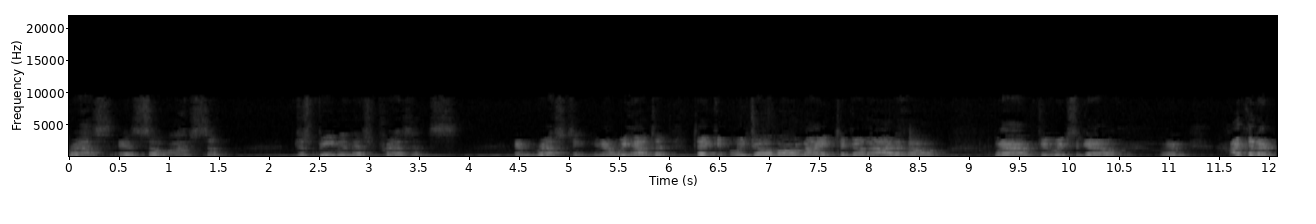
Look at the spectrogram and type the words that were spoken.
rest is so awesome. Just being in his presence and resting. You know, we had to take. We drove all night to go to Idaho uh, a few weeks ago, and I could have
